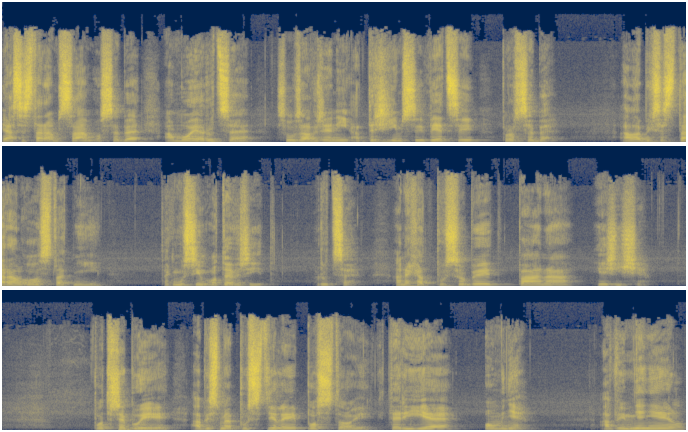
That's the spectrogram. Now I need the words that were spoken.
Já se starám sám o sebe a moje ruce jsou zavřený a držím si věci pro sebe. Ale abych se staral o ostatní, tak musím otevřít ruce a nechat působit Pána Ježíše. potřebuji, aby jsme pustili postoj, který je o mně a vyměnil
